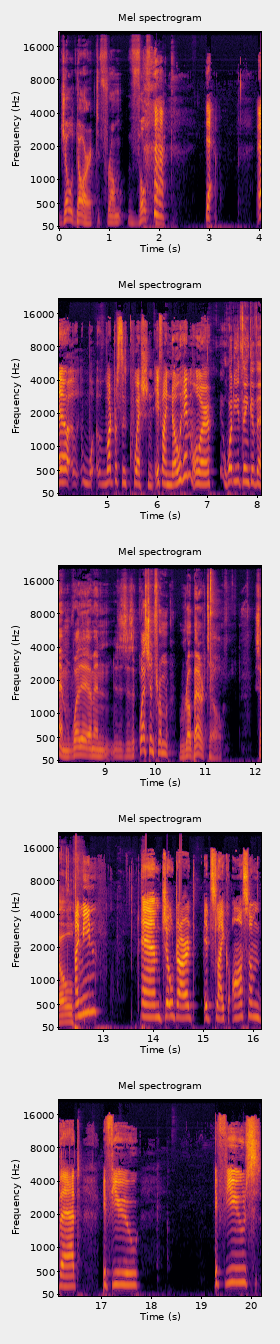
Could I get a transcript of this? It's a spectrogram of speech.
Joe Dart from Vulfpeck." yeah uh, w- what was the question if i know him or what do you think of him? What I mean, this is a question from Roberto. So I mean, um, Joe Dart, it's like awesome that if you if you s-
